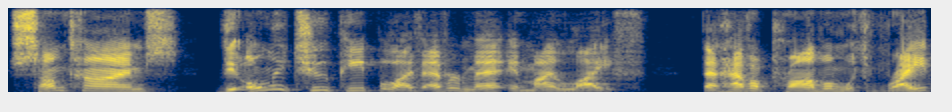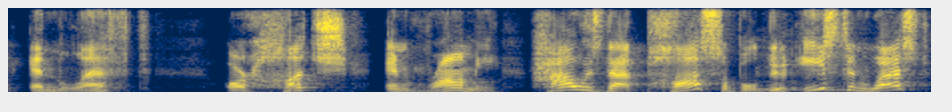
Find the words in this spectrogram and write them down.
Sometimes the only two people I've ever met in my life that have a problem with right and left are Hutch and Ramee. How is that possible, dude? East and west?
